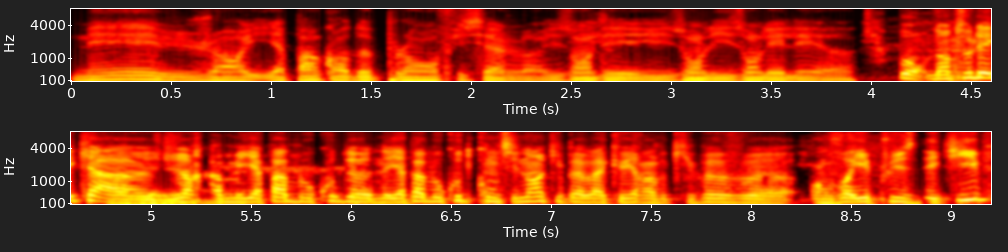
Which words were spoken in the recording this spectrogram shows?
mais genre il n'y a pas encore de plan officiel. Ils ont des, ils ont, ils ont les, les euh, Bon, dans tous les cas, veux dire, comme il n'y a pas beaucoup de, il a pas beaucoup de continents qui peuvent accueillir, qui peuvent euh, envoyer plus d'équipes,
